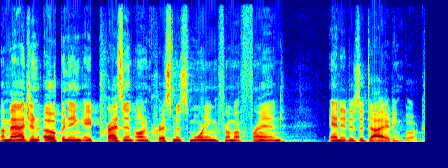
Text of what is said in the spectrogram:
Imagine opening a present on Christmas morning from a friend, and it is a dieting book.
